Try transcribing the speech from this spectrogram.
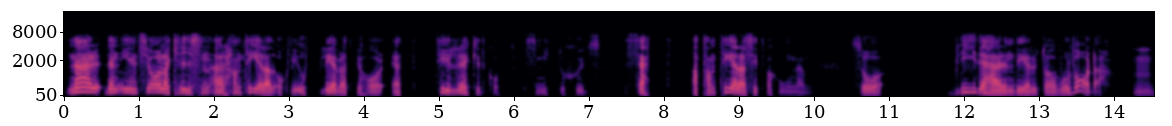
när den initiala krisen är hanterad och vi upplever att vi har ett tillräckligt gott smittoskyddssätt att hantera situationen så blir det här en del av vår vardag. Mm.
